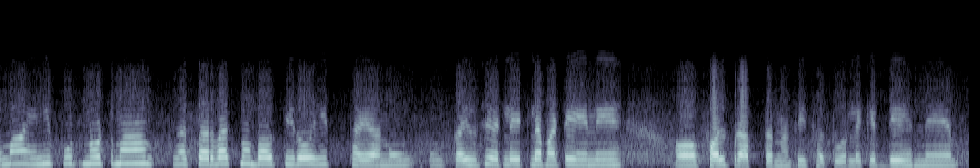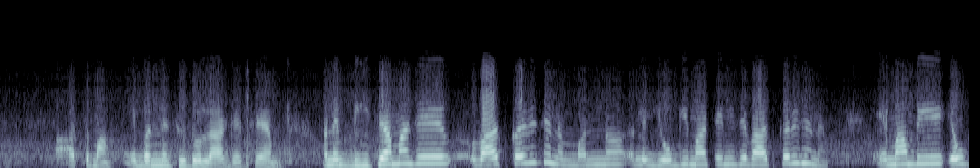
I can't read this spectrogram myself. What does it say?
એમાં એની ફૂટનોટમાં શરૂઆતમાં ભાવ તિરોહિત થયાનું કહ્યું છે, એટલે એટલા માટે એને ફળ પ્રાપ્ત નથી થતું. એટલે કે દેહને આત્મા, એ બંને જુદો લાગે છે એમ. અને બીજામાં જે વાત કરી છે ને, મન એટલે યોગી માટેની જે વાત કરી છે ને, એમાં બી એવું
